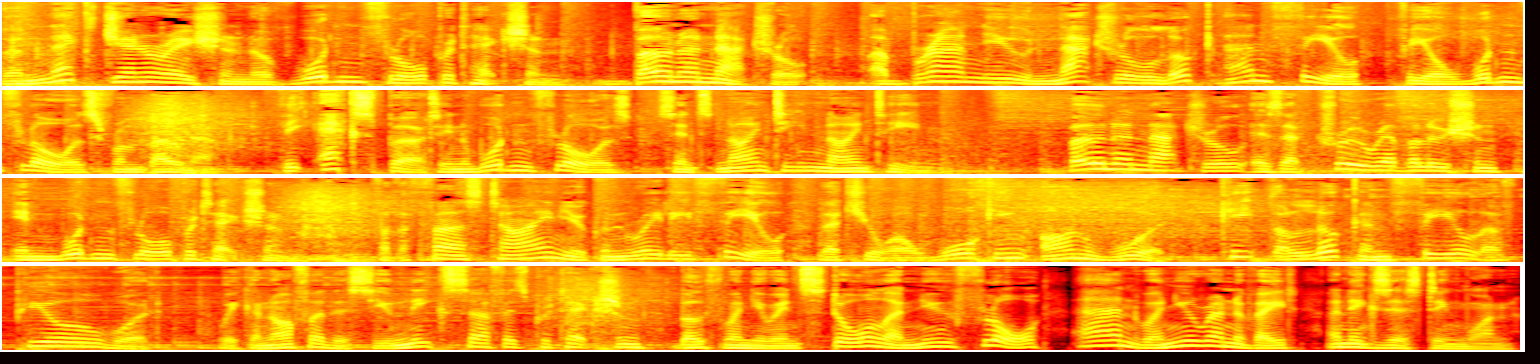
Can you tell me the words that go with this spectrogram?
The next generation of wooden floor protection. Bona Naturale. A brand new natural look and feel for your wooden floors from Bona. The expert in wooden floors since 1919. Bona Naturale is a true revolution in wooden floor protection. For the first time, you can really feel that you are walking on wood. Keep the look and feel of pure wood. We can offer this unique surface protection both when you install a new floor and when you renovate an existing one.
